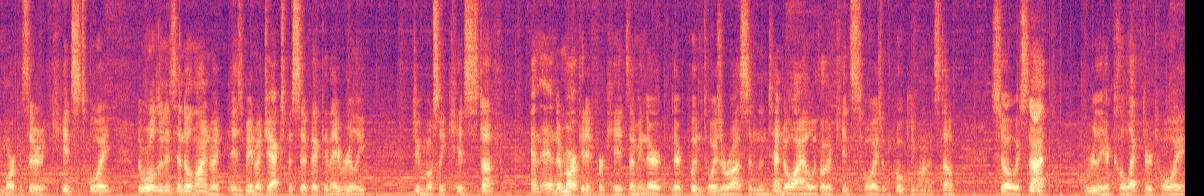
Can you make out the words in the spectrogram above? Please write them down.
more considered a kid's toy. The World of Nintendo line is made by Jakks Pacific and they really do mostly kids stuff. And, and they're marketed for kids. I mean, they're they're putting Toys R Us and Nintendo aisle with other kids' toys with Pokemon and stuff. So it's not really a collector toy.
